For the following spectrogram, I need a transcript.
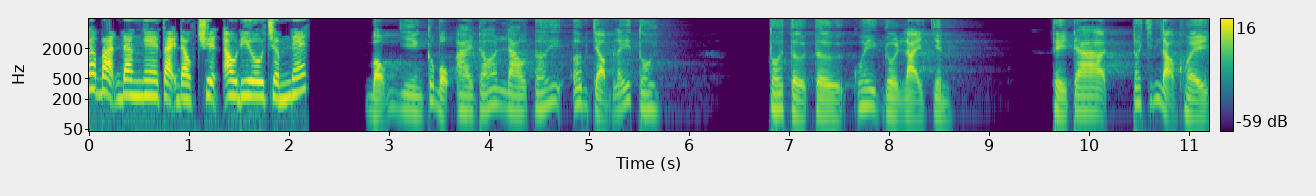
Các bạn đang nghe tại đọc chuyện audio.net Bỗng nhiên có một ai đó lao tới ôm chậm lấy tôi. Tôi từ từ quay người lại nhìn. Thì ra đó chính là Huệ.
